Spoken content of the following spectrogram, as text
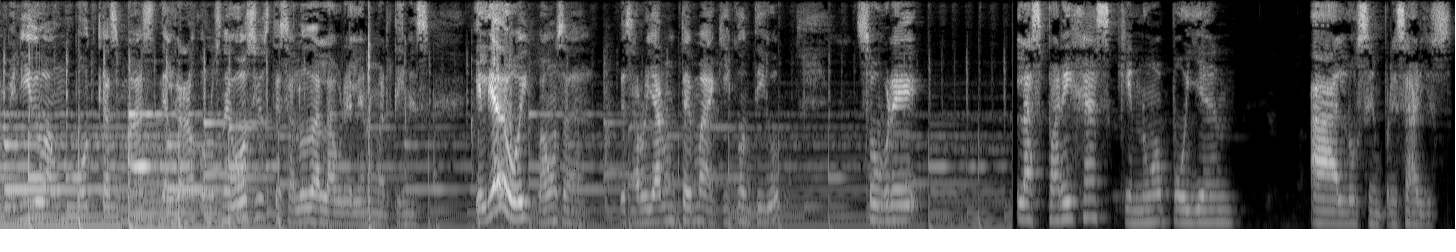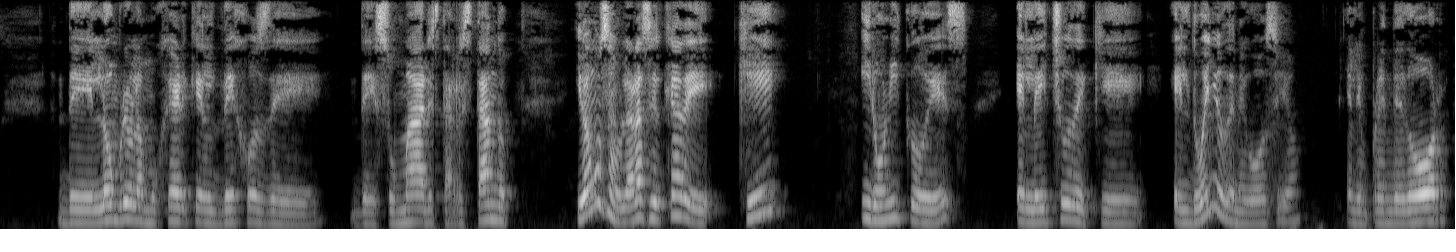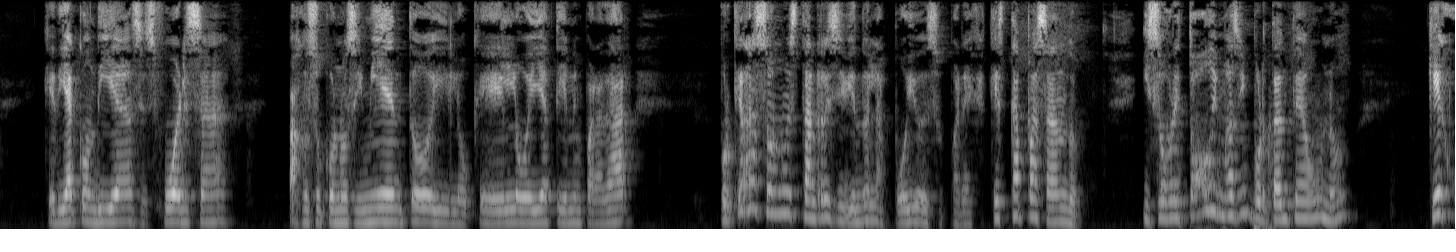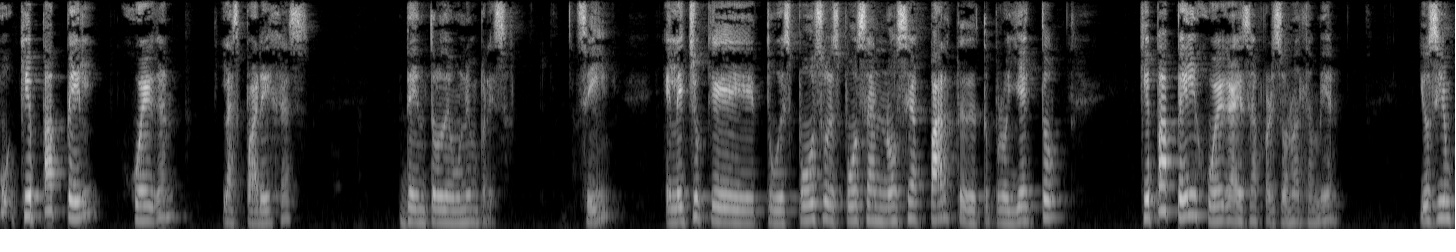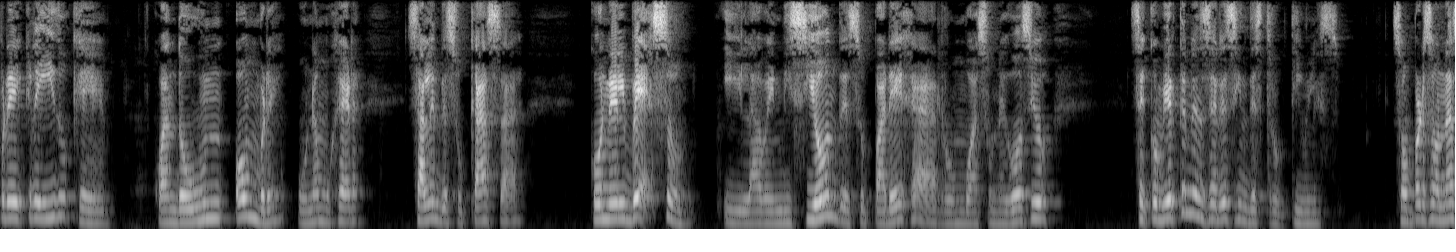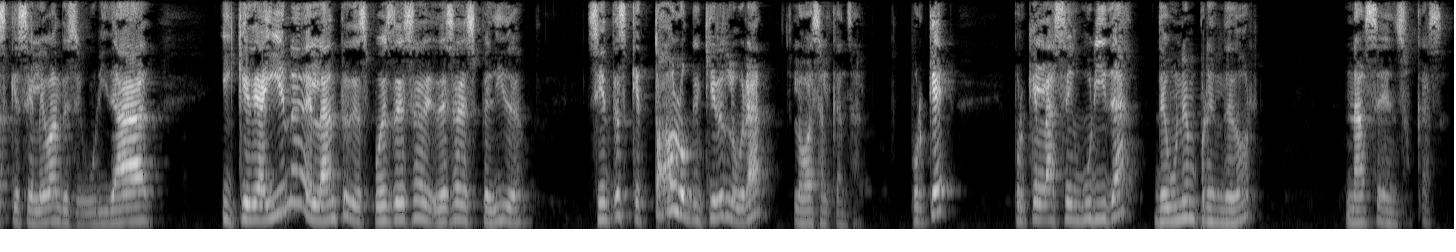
Bienvenido a un podcast más de Al grano con los negocios. Te saluda Laurelena Martínez. el día de hoy vamos a desarrollar un tema aquí contigo sobre las parejas que no apoyan a los empresarios, del hombre o la mujer que el dejos de, de sumar está restando. Y vamos a hablar acerca de qué irónico es el hecho de que el dueño de negocio, el emprendedor, que día con día se esfuerza bajo su conocimiento y lo que él o ella tienen para dar, ¿por qué razón no están recibiendo el apoyo de su pareja? ¿Qué está pasando? Y sobre todo, y más importante aún. ¿Qué, qué papel juegan las parejas dentro de una empresa? ¿Sí? El hecho que tu esposo o esposa no sea parte de tu proyecto, ¿qué papel juega esa persona también? Yo siempre he creído que cuando un hombre, una mujer, salen de su casa con el beso y la bendición de su pareja rumbo a su negocio, se convierten en seres indestructibles. Son personas que se elevan de seguridad y que de ahí en adelante, después de esa, de esa despedida, sientes que todo lo que quieres lograr lo vas a alcanzar. ¿Por qué? Porque la seguridad de un emprendedor nace en su casa.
